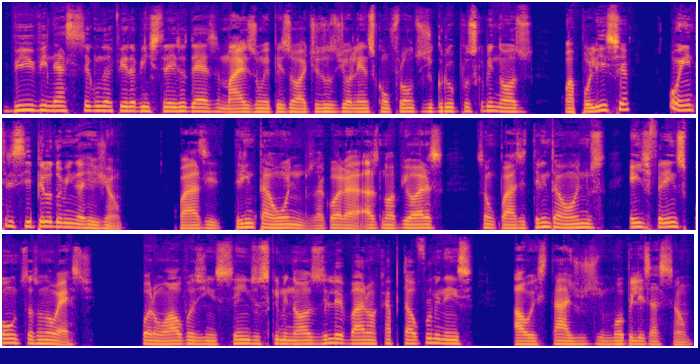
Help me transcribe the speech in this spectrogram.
vive nesta segunda-feira, 23 do 10, mais um episódio dos violentos confrontos de grupos criminosos com a polícia ou entre si pelo domínio da região. Quase 30 ônibus, agora às 9 horas, são quase 30 ônibus em diferentes pontos da Zona Oeste. Foram alvos de incêndios criminosos e levaram a capital fluminense ao estágio de mobilização,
